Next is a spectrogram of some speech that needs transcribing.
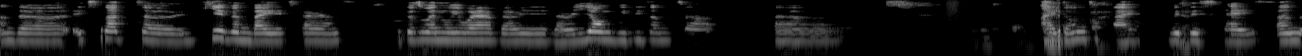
And uh, it's not uh, given by experience. Because when we were very very young we didn't uh, uh, identify with this face. And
